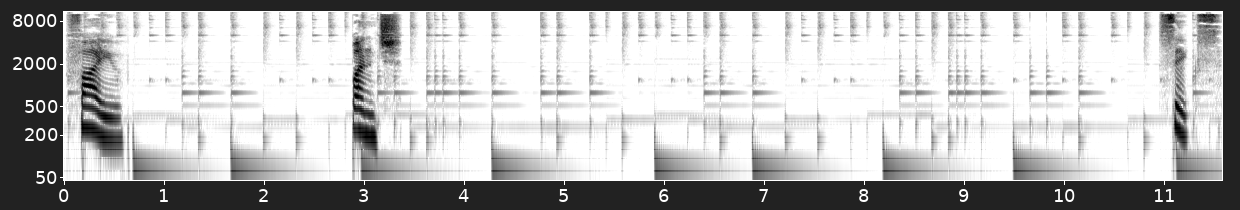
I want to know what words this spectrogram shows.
Five. Punch. 6.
